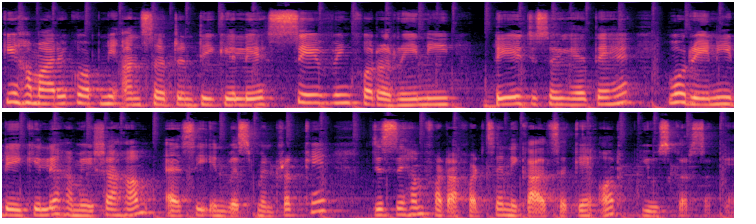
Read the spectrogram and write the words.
कि हमारे को अपनी अनसर्टनटी के लिए saving for a rainy day जिसे कहते हैं, वो रेनी डे के लिए हमेशा हम ऐसी इन्वेस्टमेंट रखें जिससे हम फटाफट से निकाल सकें और यूज़ कर सकें।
